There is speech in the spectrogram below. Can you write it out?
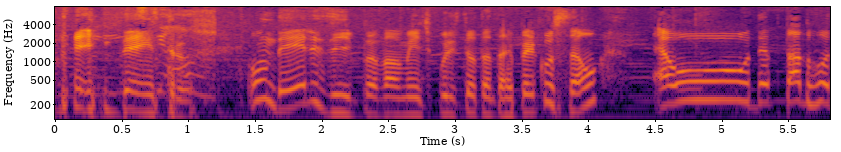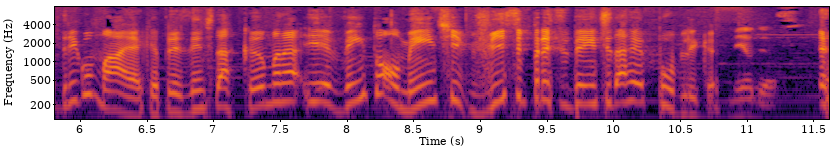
dentro. Um deles, e provavelmente por isso deu tanta repercussão, é o deputado Rodrigo Maia, que é presidente da Câmara e eventualmente vice-presidente da República. Meu Deus.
